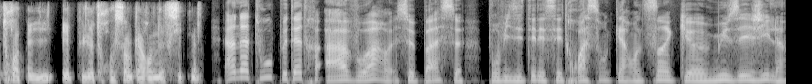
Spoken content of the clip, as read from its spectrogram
trois pays et plus de 349 sites Un atout peut-être à avoir ce pass pour visiter les, ces 345 euh, musées, Gilles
